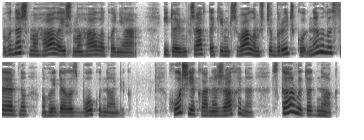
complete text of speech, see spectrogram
вона шмагала і шмагала коня, і той мчав таким чвалом, що бричку немилосердно гойдало з боку набік. Хоч яка нажахана, скарлет, однак,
